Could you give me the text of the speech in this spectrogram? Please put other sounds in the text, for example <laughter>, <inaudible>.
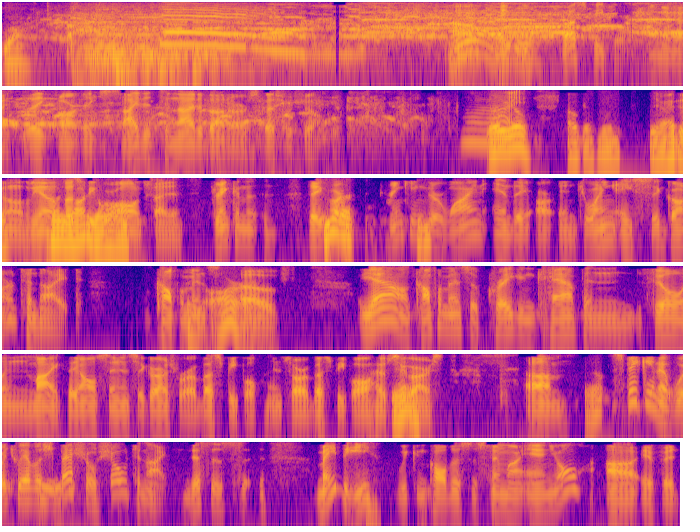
Here's Ron. Oh, thank you, bus people. Oh my gosh, they are excited tonight about our special show. There we go. Okay. well, Yeah, I did. Oh, yeah, turn the bus audio people are on. all excited. Drinking, the- they You know are what? drinking their wine and they are enjoying a cigar tonight. Compliments They are. of, yeah, compliments of Craig and Kap and Phil and Mike. They all send in cigars for our bus people, and so our bus people all have Yeah. cigars. Um. Speaking of which, we have a special show tonight. This is maybe we can call this a semi-annual. Uh, if it,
